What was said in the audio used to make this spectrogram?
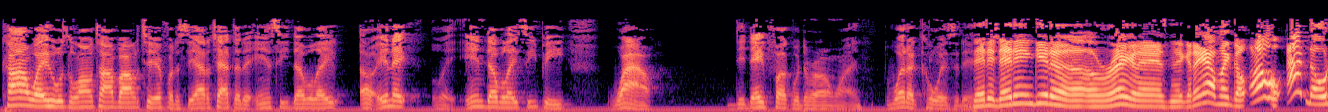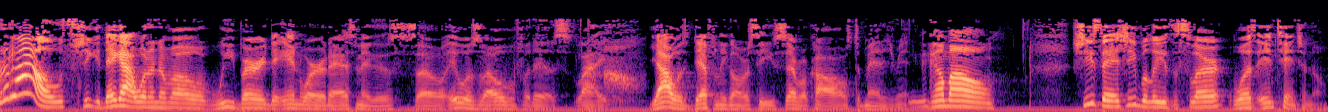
Conway, who was a longtime volunteer for the Seattle chapter of the NCAA, uh, NA, wait, NAACP. Wow. Did they fuck with the wrong one? What a coincidence. They, did, they didn't get a, a regular ass nigga. They got me go, oh, I know the laws. she, they got one of them, uh, we buried the N-word ass niggas. So it was over for this. Like, y'all was definitely gonna receive several calls to management. Come on. She said she believes the slur was intentional.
